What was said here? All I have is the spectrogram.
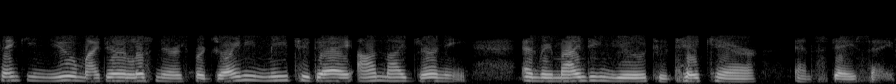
thanking you, my dear listeners, for joining me today on my journey and reminding you to take care and stay safe.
